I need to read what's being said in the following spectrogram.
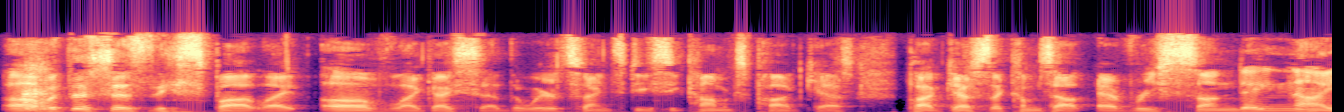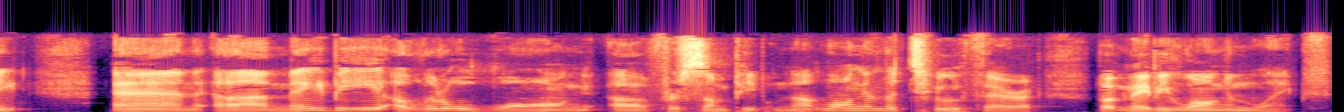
Uh, but this is the spotlight of, like I said, the Weird Science DC Comics podcast, podcast that comes out every Sunday night and uh, maybe a little long uh, for some people. Not long in the tooth, Eric, but maybe long in length.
